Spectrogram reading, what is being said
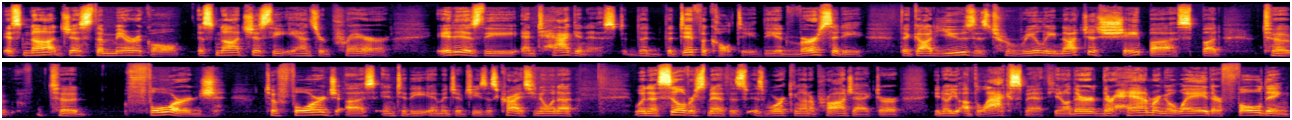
it's not just the miracle, it's not just the answered prayer. It is the antagonist, the, the difficulty, the adversity that God uses to really not just shape us, but to, to forge, to forge us into the image of Jesus Christ. You know, when a when a silversmith is, is working on a project or you know a blacksmith you know they're they're hammering away they're folding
